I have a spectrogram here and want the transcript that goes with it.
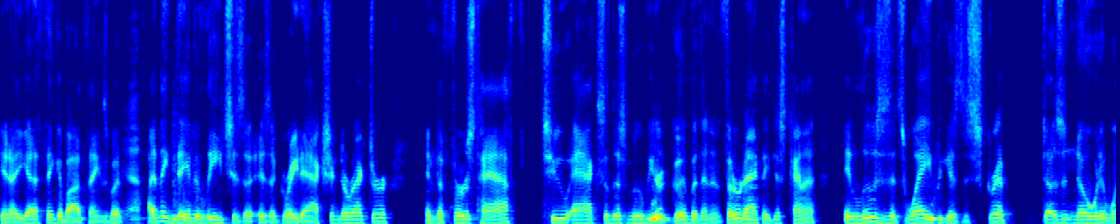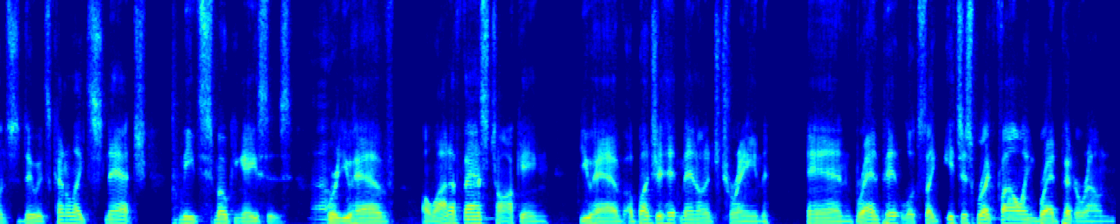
You know, you got to think about things. But Yeah. I think David Leitch is a is a great action director. In the first half, two acts of this movie are good, but then in the third act, they just kind of it loses its way because the script doesn't know what it wants to do. It's kind of like Snatch meets Smoking Aces, Oh. where you have a lot of fast talking, you have a bunch of hitmen on a train, and Brad Pitt looks like it's just like following Brad Pitt around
